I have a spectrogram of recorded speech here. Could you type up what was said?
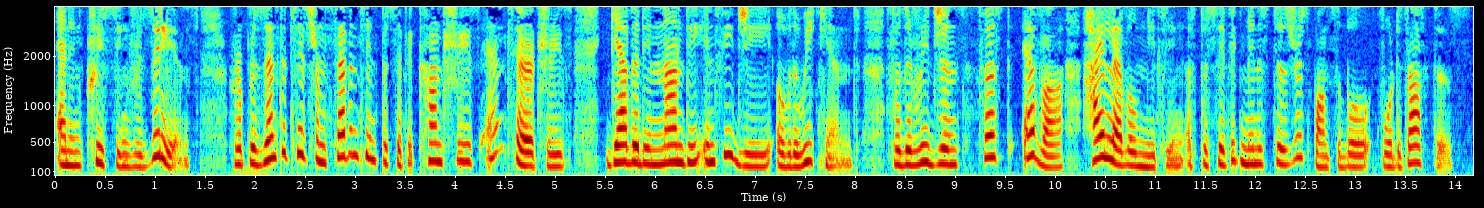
and increasing resilience. Representatives from 17 Pacific countries and territories gathered in Nadi in Fiji over the weekend for the region's first ever high level meeting of Pacific ministers responsible for disasters.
